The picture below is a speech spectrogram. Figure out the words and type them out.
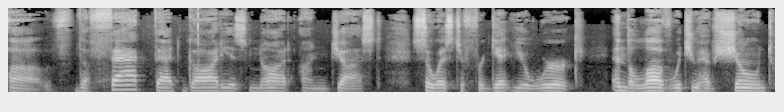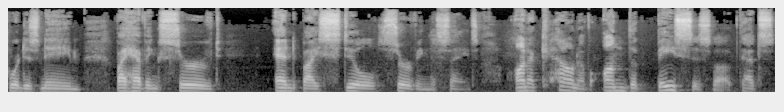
of the fact that God is not unjust, so as to forget your work and the love which you have shown toward his name by having served and by still serving the saints. On account of, on the basis of, that's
